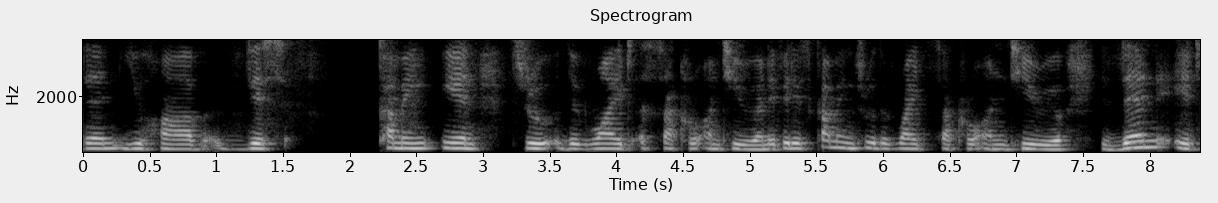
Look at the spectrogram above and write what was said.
then you have this coming in through the right sacroanterior. And if it is coming through the right sacroanterior, then it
